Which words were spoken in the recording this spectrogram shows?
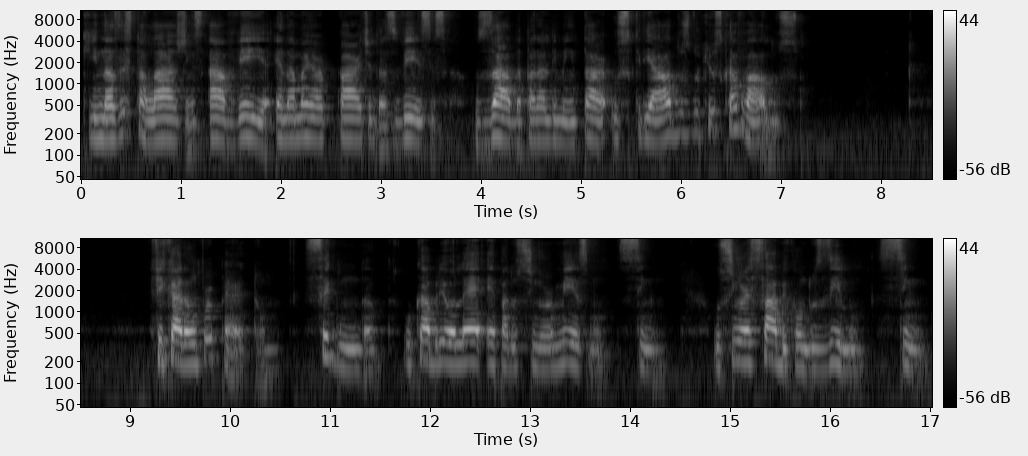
que nas estalagens a aveia é na maior parte das vezes usada para alimentar os criados do que os cavalos. Ficarão por perto. Segunda, o cabriolé é para o senhor mesmo? Sim. O senhor sabe conduzi-lo? Sim.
